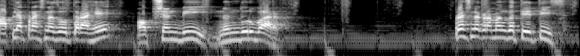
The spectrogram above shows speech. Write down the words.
आपल्या प्रश्नाचं उत्तर आहे ऑप्शन बी नंदुरबार. प्रश्न क्रमांक तेहतीस.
